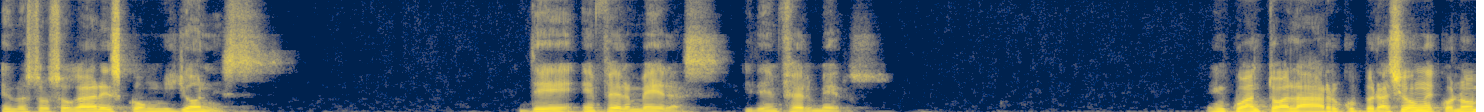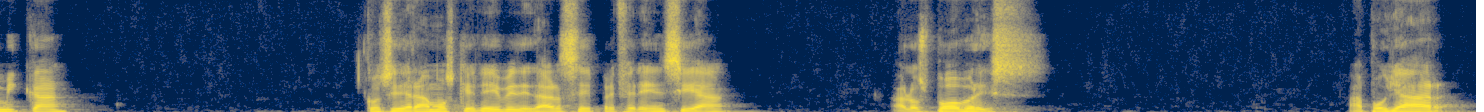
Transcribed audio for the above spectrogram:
en nuestros hogares con millones de enfermeras y de enfermeros. En cuanto a la recuperación económica, consideramos que debe de darse preferencia a los pobres, apoyar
